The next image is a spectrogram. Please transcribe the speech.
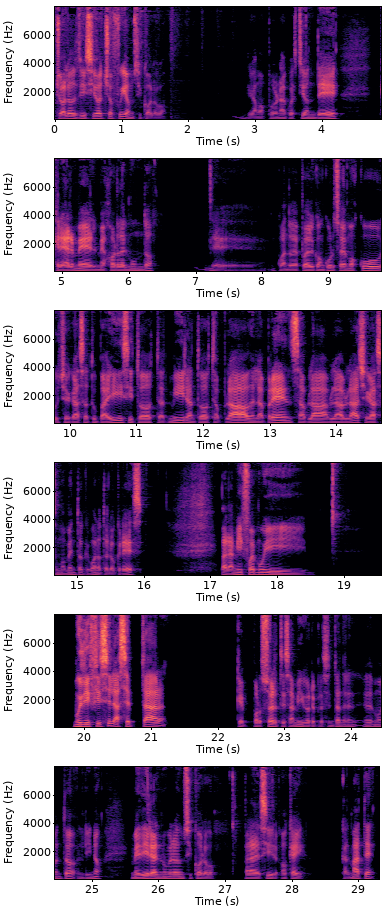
yo a los 18 fui a un psicólogo. Digamos, por una cuestión de creerme el mejor del mundo. Cuando después del concurso de Moscú llegas a tu país y todos te admiran, todos te aplauden, la prensa, bla, bla, bla, llegas a un momento que, bueno, te lo crees. Para mí fue muy muy difícil aceptar que por suerte ese amigo representante en el momento, Lino, me diera el número de un psicólogo para decir, ok, cálmate,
